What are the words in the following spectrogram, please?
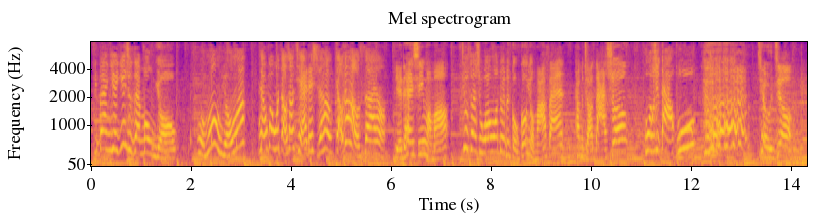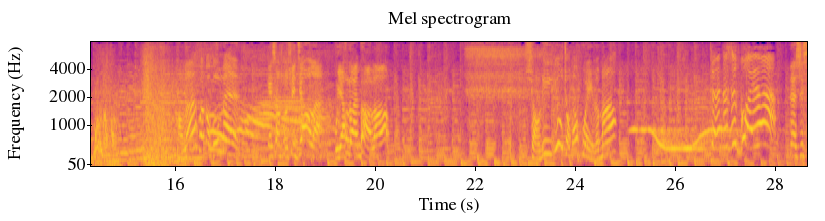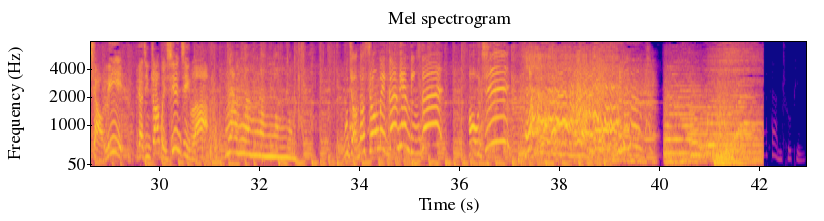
你半夜一直在梦游。我梦游吗？难怪我早上起来的时候脚都好酸哦。别担心，毛毛，就算是汪汪队的狗狗有麻烦，他们只要大声或是打呼。求救。好了，乖狗狗们，该上床睡觉了，不要乱跑喽。小丽又找到鬼了吗？真的是鬼了！那是小丽掉进抓鬼陷阱了。喵喵喵喵喵！我找到双倍干片饼干，好吃。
